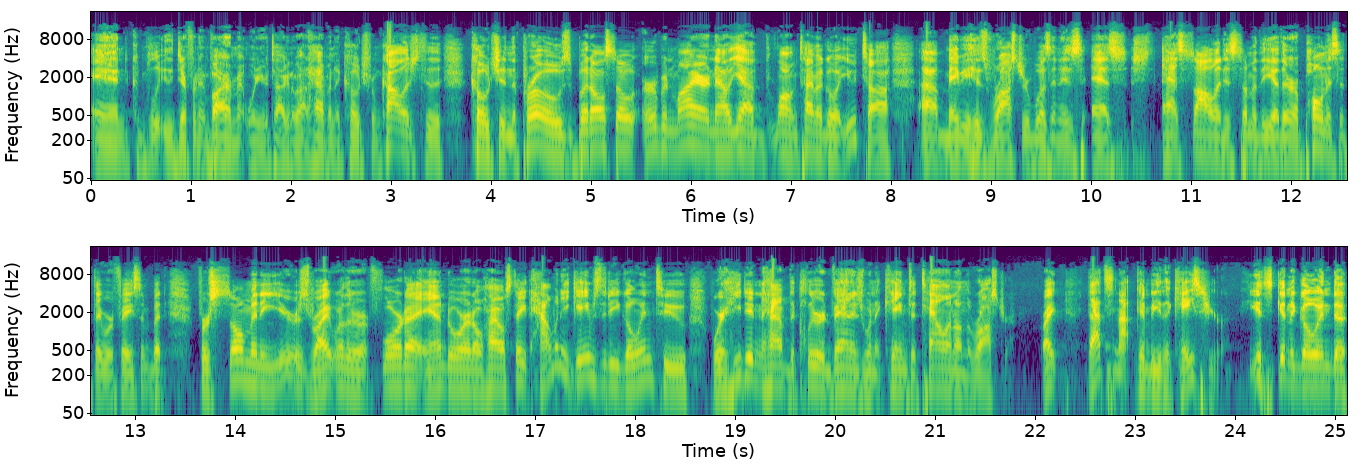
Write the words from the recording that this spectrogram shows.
and completely different environment when you're talking about having a coach from college to coach in the pros, but also Urban Meyer. Now, yeah, a long time ago at Utah, uh, maybe his roster wasn't as as as solid as some of the other opponents that they were facing. But for so many years, right, whether at Florida and or at Ohio State, how many games did he go into where he didn't have the clear advantage when it came to talent on the roster, right? That's not going to be the case here is going to go into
